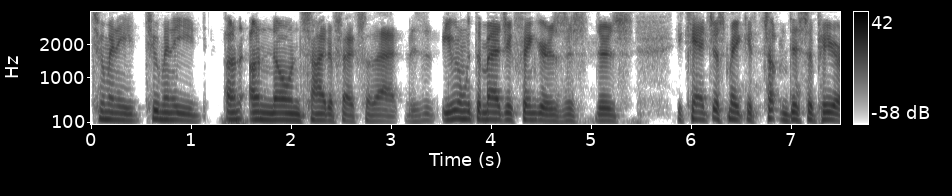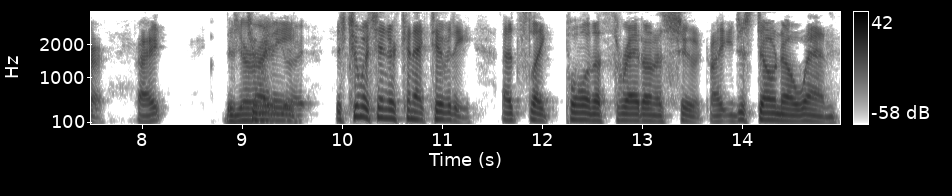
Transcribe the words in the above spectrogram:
Too many, too many un- unknown side effects of that. There's, even with the magic fingers, there's, there's, you can't just make it something disappear, right? There's You're too right, many. right. There's too much interconnectivity. That's like pulling a thread on a suit, right? You just don't know when.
